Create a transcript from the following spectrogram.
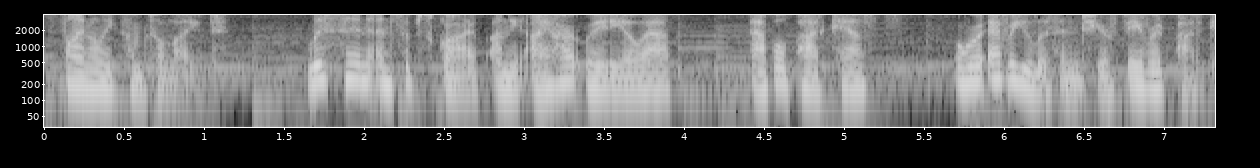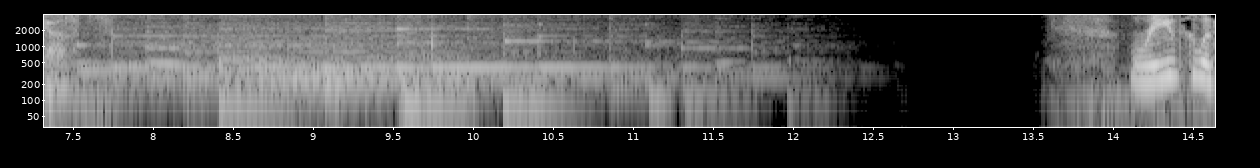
finally come to light. Listen and subscribe on the iHeartRadio app, Apple Podcasts, or wherever you listen to your favorite podcasts. Reeves was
